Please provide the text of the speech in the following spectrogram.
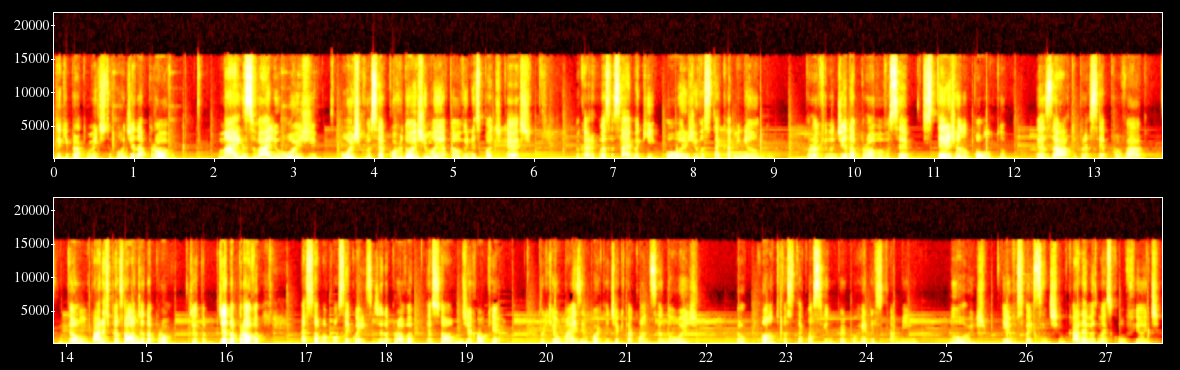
do que propriamente com o dia da prova. Mais vale hoje, hoje que você acordou hoje de manhã, tá ouvindo esse podcast, eu quero que você saiba que hoje você está caminhando para que no dia da prova você esteja no ponto exato para ser aprovado. Então, para de pensar lá no dia da prova. Dia da, dia da prova é só uma consequência, dia da prova é só um dia qualquer. Porque o mais importante é o que está acontecendo hoje. É o quanto você está conseguindo percorrer esse caminho no hoje. E aí você vai se sentir cada vez mais confiante,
